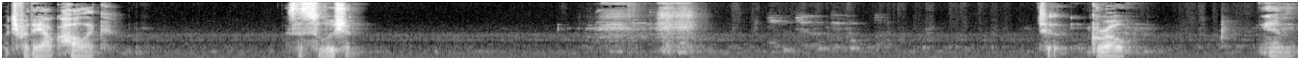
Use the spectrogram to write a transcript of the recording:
which for the alcoholic is the solution. Grow in,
